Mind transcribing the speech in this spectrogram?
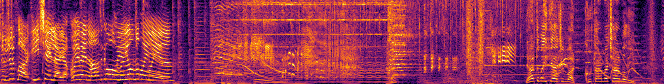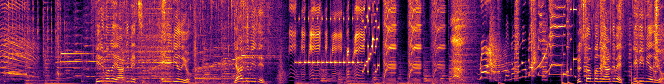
Çocuklar iyi şeyler yapmayı ve nazik olmayı unutmayın. Yardıma ihtiyacım var. Kurtarma çağırmalıyım. Biri bana yardım etsin. Evim yanıyor. Yardım edin. Lütfen bana yardım et. Evim yanıyor.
